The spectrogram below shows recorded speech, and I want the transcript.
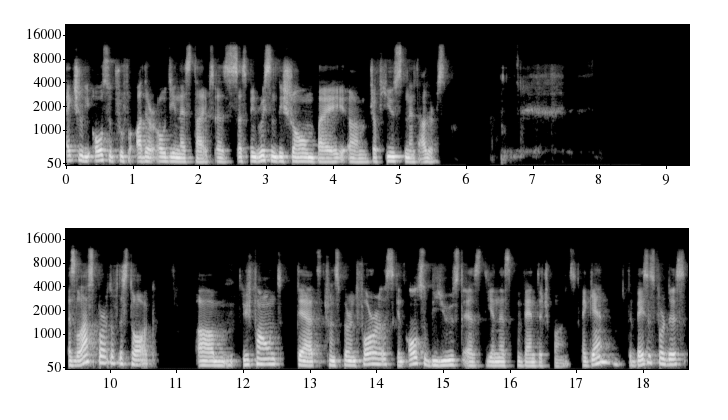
actually also true for other ODNS types, as has been recently shown by um, Geoff Huston and others. As the last part of this talk, um, we found that transparent forwarders can also be used as DNS vantage points. Again, the basis for this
